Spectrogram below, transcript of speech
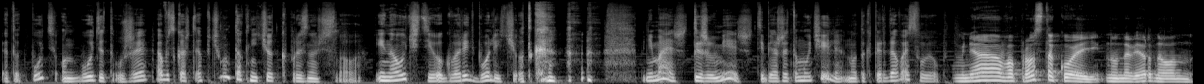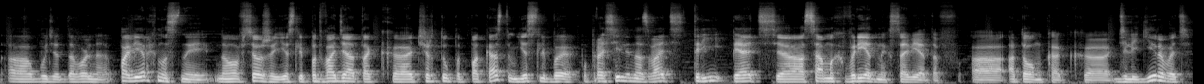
этот путь, он будет уже... А вы скажете, а почему он так нечетко произносит слова? И научите его говорить более четко. Понимаешь? Ты же умеешь, тебя же этому учили. Ну так передавай свой опыт. У меня вопрос такой, ну, наверное, он э, будет довольно поверхностный, но все же, если подводя так э, черту под подкастом, если бы попросили назвать 3-5 э, самых вредных советов э, о том, как делегировать.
